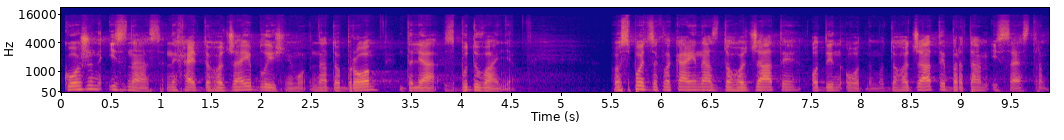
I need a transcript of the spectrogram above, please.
Кожен із нас нехай догоджає ближньому на добро для збудування. Господь закликає нас догоджати один одному, догоджати братам і сестрам.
